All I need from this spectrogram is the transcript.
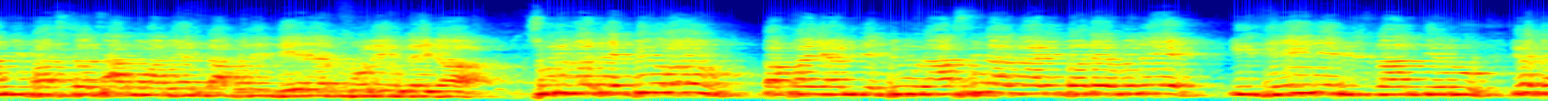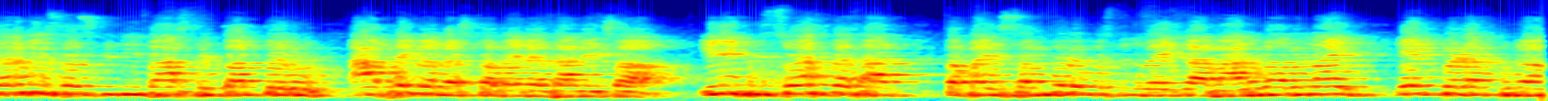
अनि भ्रष्टाचारमा अभियन्ता पनि धेरै थोरै हुँदैन। सुरु गर्ने बिउ हौ तपाईँ हामीले बिउ राखेर अगाडि बढ्यो भने यी धेरै विश्रान्तिहरू यो धर्म संस्कृति बाँच्ने तत्त्वहरू आफैमा नष्ट भएर जानेछ। यही विश्वासका साथ तपाईँ सम्पूर्ण उपस्थित रहेका महानुभावहरूलाई एकपटक पुनः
